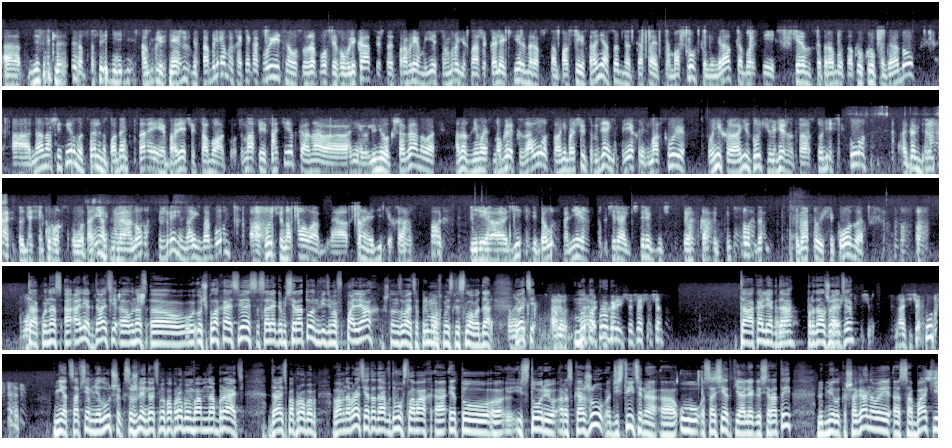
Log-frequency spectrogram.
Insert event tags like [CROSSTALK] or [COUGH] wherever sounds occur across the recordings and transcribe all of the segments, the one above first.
А, действительно, последние дни столкнулись с неожиданной проблемой, хотя, как выяснилось уже после публикации, что эта проблема есть у многих наших коллег-фермеров там, по всей стране, особенно это касается Московской, Ленинградской областей, фермеров, которые работают вокруг крупных городов, а на наши фермы стали нападать стаи бродячих собак. Вот у нас есть соседка, она, они, Людмила Кашаганова, она занимается много лет козоводством, они большие трудяги, приехали из Москвы, у них, они с дочерью держат 110 коз, а как держать 110 коз. Вот, они, но, к сожалению, на их загон ночью напала а, стая диких собак, и 10 голов они потеряли 4, 4 да, готовящие козы. Так, у нас, а, Олег, давайте, а, у нас а, очень плохая связь с Олегом Сиротой, он, видимо, в полях, что называется, в прямом смысле слова, да. Давайте, мы да, попробуем... Сейчас, сейчас, сейчас. Так, Олег, да, продолжайте. Да, сейчас лучше. Нет, совсем не лучше. К сожалению, давайте мы попробуем вам набрать. Давайте попробуем вам набрать. Я тогда в двух словах а, эту а, историю расскажу. Действительно, а, у соседки Олега Сироты, Людмилы Кашагановой, собаки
